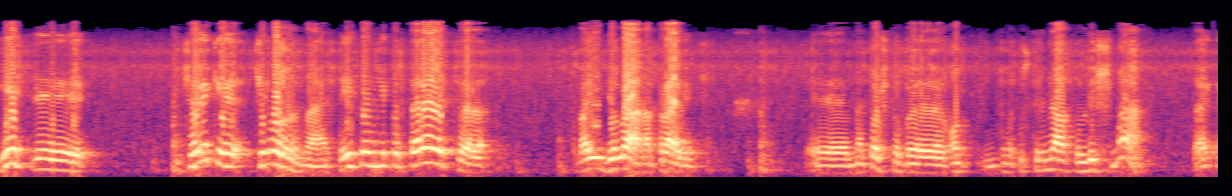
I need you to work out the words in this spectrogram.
Если чего он знает, что если он не постарается свои дела направить э, на то, чтобы он устремлялся лишма, так,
